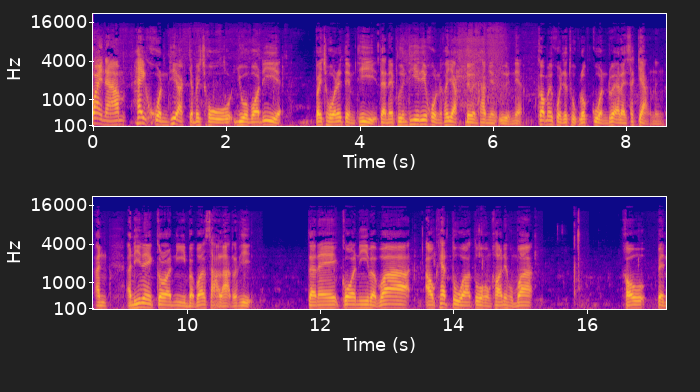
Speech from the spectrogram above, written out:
ว่ายน้ำให้คนที่อยากจะไปโชว์ your body อะไปโชว์ได้เต็มที่ แต่ในพื้นที่ที่คนเขาอยากเดินทำอย่างอื่นเนี่ยก็ไม่ควรจะถูกรบกวนด้วยอะไรสักอย่างหนึ่งอัน อันนี้ในกรณีแบบว่าสาระนะพี่ แต่ในกรณีแบบว่าเอาแค่ตัวตัวของเขาเนี่ยผมว่าเขาเป็น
